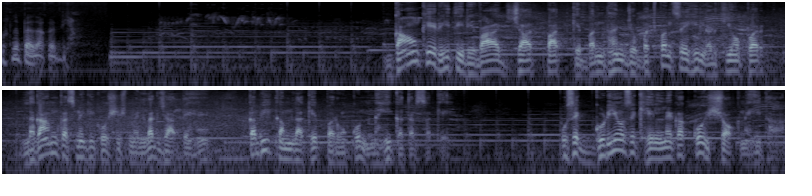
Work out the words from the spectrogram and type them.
उसने पैदा कर दिया। गाँव के रीति रिवाज जात पात के बंधन जो बचपन से ही लड़कियों पर लगाम कसने की कोशिश में लग जाते हैं, कभी कमला के परों को नहीं कतर सके। उसे गुड़ियों से खेलने का कोई शौक नहीं था।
